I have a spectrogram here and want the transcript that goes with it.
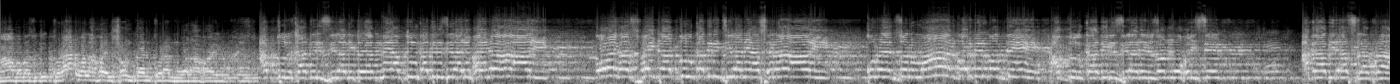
মা বাবা যদি কোরআন ওয়ালা হয়, সন্তান কোরআন ওয়ালা হয়। আব্দুল কাদের জিলানি তো এমনি আব্দুল কাদের জিলানি ভাই নাই। কয় গাছ ভাইটা আব্দুল কাদের জিলানি আসে নাই। কোন একজন মার গর্ভের মধ্যে আব্দুল কাদের জিলানির জন্ম হয়েছে আগাবির আসলাফরা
